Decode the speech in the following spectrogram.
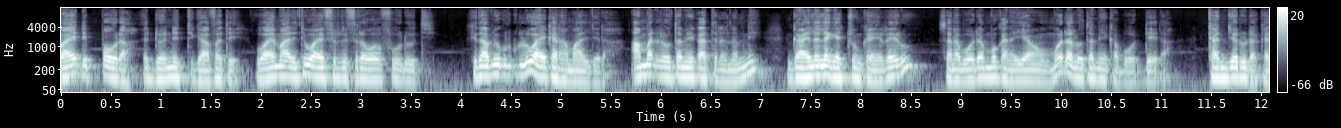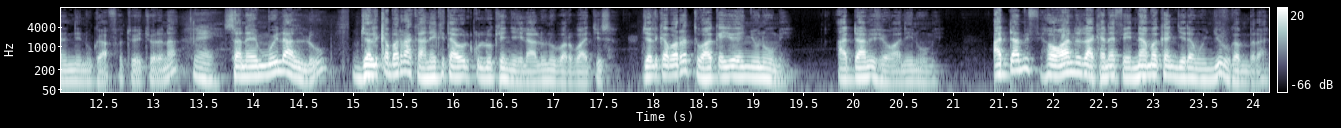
baay'ee dhiphoodha iddoo inni itti gaafate waa'ee maaliitii waa'ee firri fira fuudhuuti. kitaabni qulqulluu waa'ee kanaa maal jedha? Amma dhaloota meeqaattidha namni? Gaa'ela lagachuun kan irra jiru sana booda immoo kan eeyyamamu immoo dhaloota meeqa booddeedha. Kan jedhudha kan inni nu gaafatu jechuudha. sana yommuu ilaallu jalqabarraa kaanee kitaaba qulqulluu keenya ilaaluu nu barbaachisa jalqabarratti waaqayyo eenyuun uume addaamiif hewaaniin uume addaamiif hewaan irraa kan hafe nama kan jedhamu hin jiru kan biraan.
